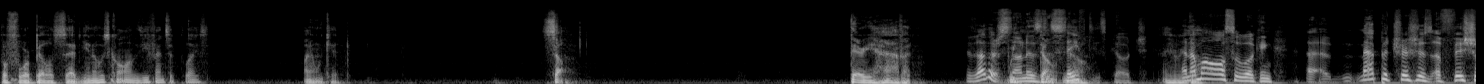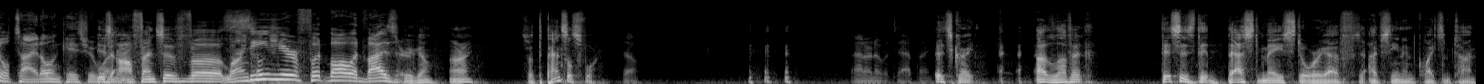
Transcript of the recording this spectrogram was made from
before Bill said, You know who's calling the defensive plays? My own kid. So, there you have it. His other son We is the don't know. safeties coach. And I'm also looking uh, Matt Patricia's official title, in case you're wondering, Is offensive uh, line coach? senior football advisor. There you go. All right. That's what the pencil's for. So I don't know what's happening. It's great. I love it. This is the best May story I've I've seen in quite some time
